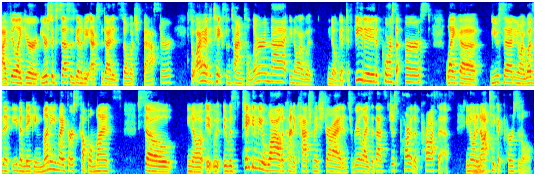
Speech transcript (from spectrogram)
I feel like your your success is going to be expedited so much faster. So I had to take some time to learn that. You know, I would you know get defeated, of course, at first. Like uh, you said, you know, I wasn't even making money my first couple months. So you know, it it was taking me a while to kind of catch my stride and to realize that that's just part of the process. You know, mm-hmm. and to mm-hmm. not take it personal.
